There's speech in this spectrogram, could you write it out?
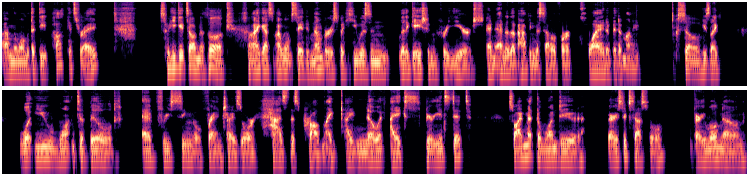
I'm the one with the deep pockets, right? So he gets on the hook. I guess I won't say the numbers, but he was in litigation for years and ended up having to settle for quite a bit of money. So he's like, what you want to build, every single franchisor has this problem. I, I know it. I experienced it. So I met the one dude, very successful, very well known,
